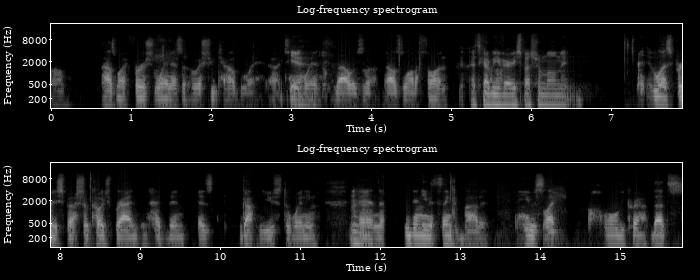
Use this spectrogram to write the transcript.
um, that was my first win as an OSU Cowboy uh, team Yeah. win. That was a, that was a lot of fun. That's got to be a very special moment. It was pretty special. Coach Bratton had been has gotten used to winning, Mhm. and we didn't even think about it. He was like, "Holy crap, that's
